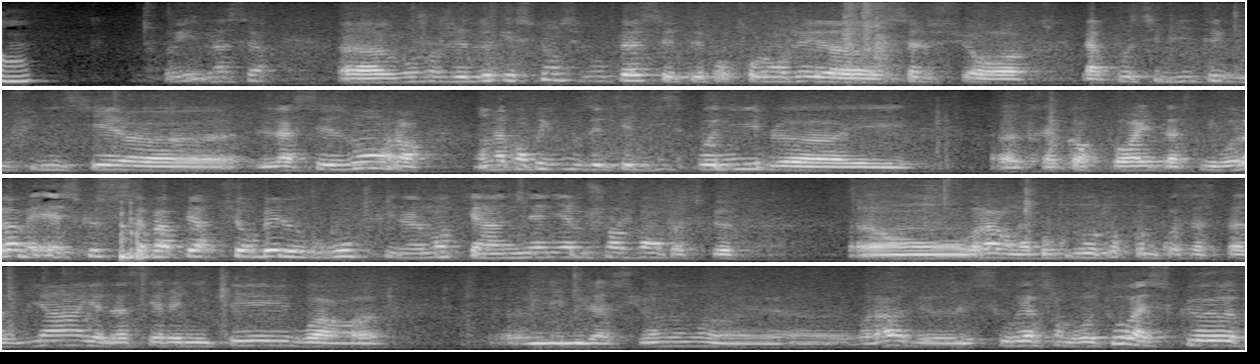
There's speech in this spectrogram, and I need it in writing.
Laurent Oui, Nasser. Euh, bonjour, j'ai deux questions, s'il vous plaît. C'était pour prolonger euh, celle sur euh, la possibilité que vous finissiez la saison. Alors, on a compris que vous étiez disponible et très corporate à ce niveau-là, mais est-ce que ça va perturber le groupe finalement qu'il y a un énième changement? Parce que on, voilà, on a beaucoup de retours comme quoi ça se passe bien, il y a de la sérénité, voire une émulation. voilà, les sourires sont de retour. Est-ce que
